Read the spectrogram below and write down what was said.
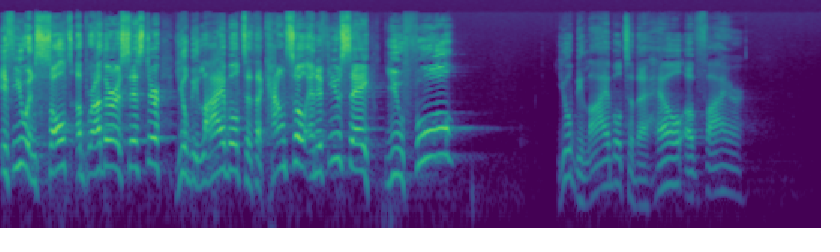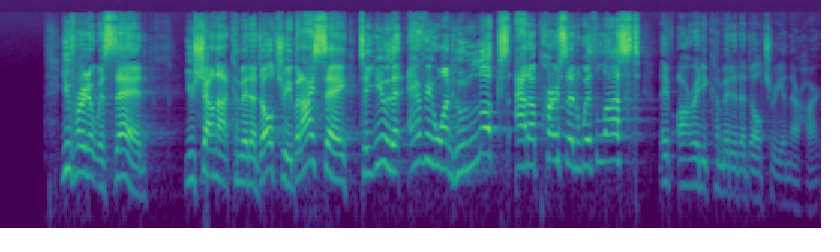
If you insult a brother or sister, you'll be liable to the council. And if you say, you fool, you'll be liable to the hell of fire. You've heard it was said, you shall not commit adultery. But I say to you that everyone who looks at a person with lust, they've already committed adultery in their heart.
